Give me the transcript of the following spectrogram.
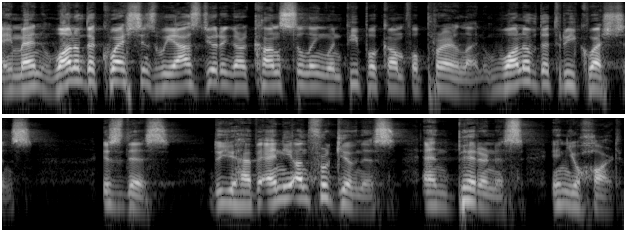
Amen. One of the questions we ask during our counseling when people come for prayer line, one of the three questions is this. Do you have any unforgiveness and bitterness in your heart?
